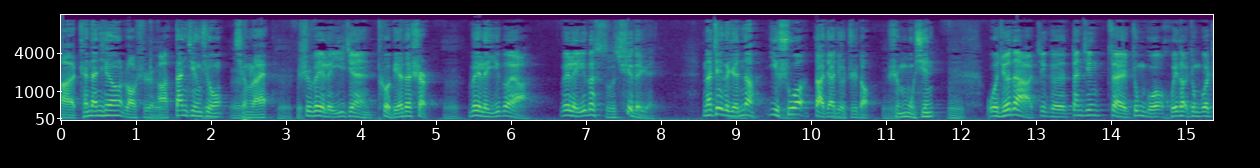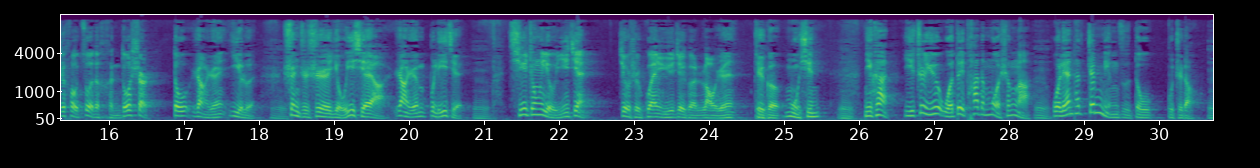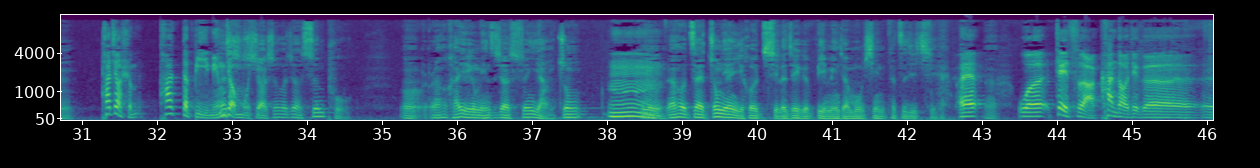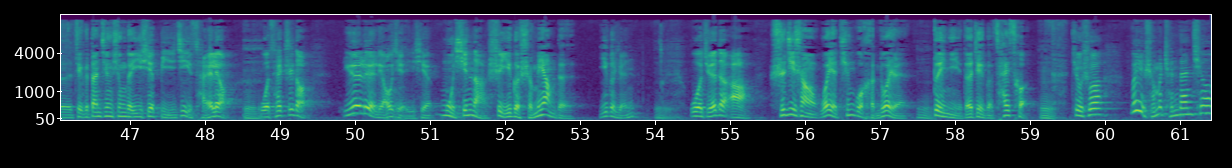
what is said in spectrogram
啊，陈丹青老师啊，丹青兄请来是为了一件特别的事儿，为了一个呀，为了一个死去的人。那这个人呢，一说大家就知道是木心。嗯，我觉得啊，这个丹青在中国回到中国之后做的很多事儿都让人议论，甚至是有一些啊让人不理解。嗯，其中有一件就是关于这个老人这个木心。嗯，你看，以至于我对他的陌生啊，嗯，我连他真名字都不知道。嗯，他叫什么？他的笔名叫木心。小时候叫孙普，嗯，然后还有一个名字叫孙养忠。嗯，然后在中年以后起了这个笔名叫木心，他自己起的。哎，嗯我这次啊看到这个呃这个丹青兄的一些笔记材料，嗯，我才知道约略了解一些木心呐是一个什么样的一个人。嗯，我觉得啊。实际上，我也听过很多人对你的这个猜测，嗯就说为什么陈丹青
